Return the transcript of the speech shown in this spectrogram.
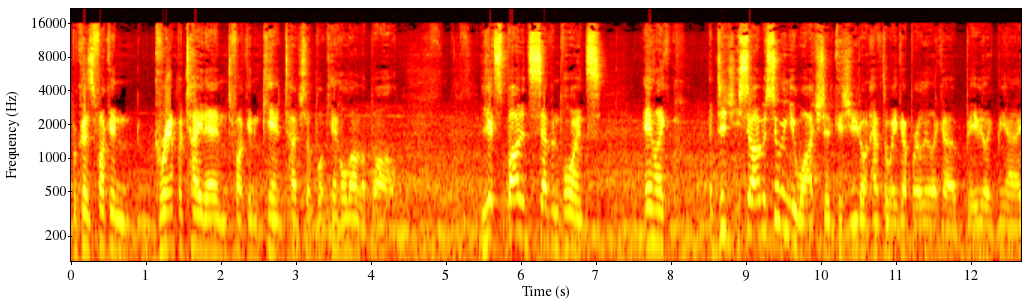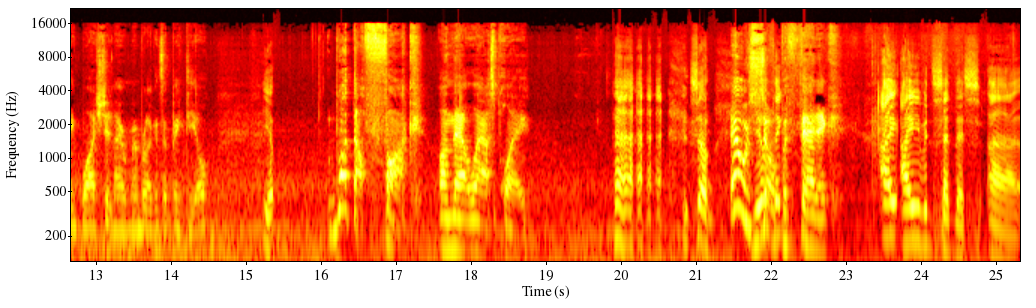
because fucking grandpa tight end fucking can't touch the ball, can't hold on to the ball. You get spotted seven points, and like, did you? So I'm assuming you watched it because you don't have to wake up early like a baby like me. I watched it and I remember like it's a big deal. Yep. What the fuck on that last play? so It was so think- pathetic. I, I even said this uh,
